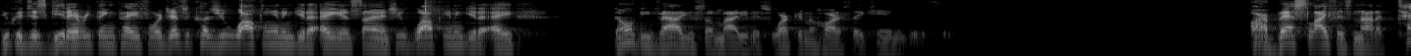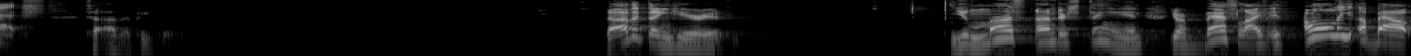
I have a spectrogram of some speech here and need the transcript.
you could just get everything paid for, just because you walk in and get an A in science, you walk in and get an A, don't devalue somebody that's working the hardest they can to get a C. Our best life is not attached to other people. The other thing here is you must understand your best life is only about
